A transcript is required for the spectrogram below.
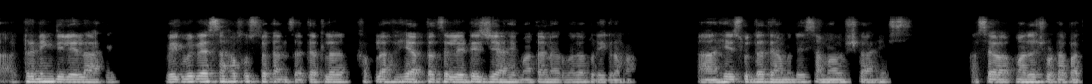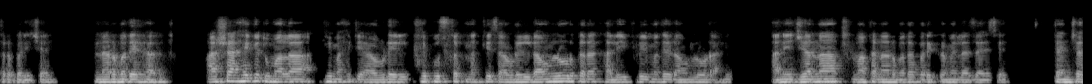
ट्रेनिंग दिलेलं आहे. वेगवेगळ्या सहा पुस्तकांचं त्यातलं आपलं हे आत्ताचं लेटेस्ट जे आहे माता नर्मदा परिक्रमा हे सुद्धा त्यामध्ये समाविष्ट आहे. असं माझा छोटा पात्र परिचय. नर्मदे हर. आशा आहे की तुम्हाला ही माहिती आवडेल. हे पुस्तक नक्कीच आवडेल. डाउनलोड करा. खाली फ्रीमध्ये डाउनलोड आहे. आणि ज्यांना माता नर्मदा परिक्रमेला जायचे त्यांच्या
